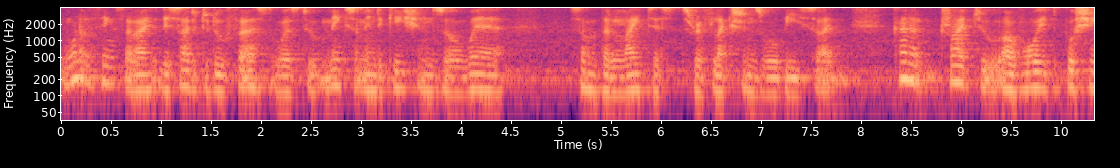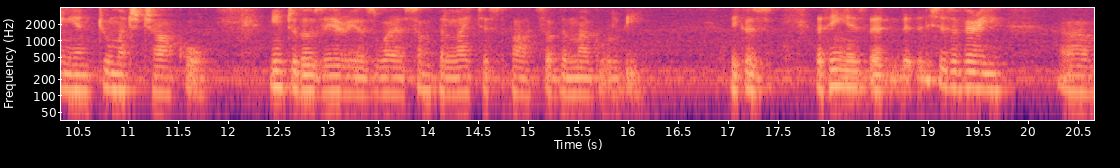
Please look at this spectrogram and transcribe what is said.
one of the things that I decided to do first was to make some indications of where some of the lightest reflections will be. So I kind of tried to avoid pushing in too much charcoal into those areas where some of the lightest parts of the mug will be. Because the thing is that this is a very um,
